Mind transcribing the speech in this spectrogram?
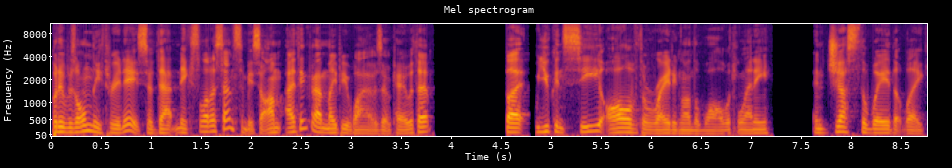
but it was only three days. So that makes a lot of sense to me. So I'm, I think that might be why I was okay with it. But you can see all of the writing on the wall with Lenny and just the way that, like,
